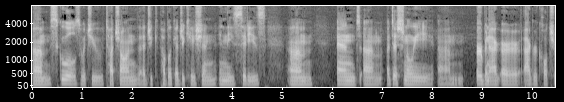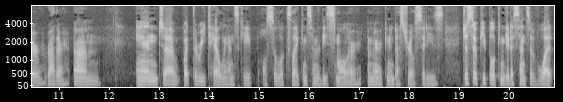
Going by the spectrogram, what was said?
um, schools, which you touch on, the edu- public education in these cities, um, and um, additionally, um, urban ag- or agriculture, rather, um, and uh, what the retail landscape also looks like in some of these smaller American industrial cities, just so people can get a sense of what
